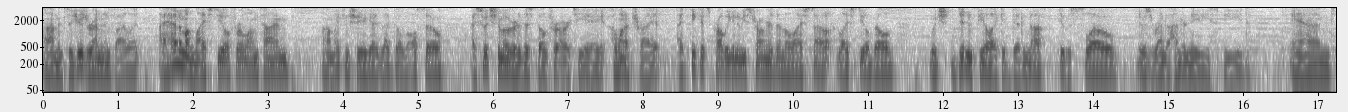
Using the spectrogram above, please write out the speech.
Um, and so here's Remnant Violet. I had him on Lifesteal for a long time. Um, I can show you guys that build also. I switched him over to this build for RTA. I want to try it. I think it's probably going to be stronger than the lifestyle Lifesteal build, which didn't feel like it did enough. It was slow. It was around 180 speed, and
